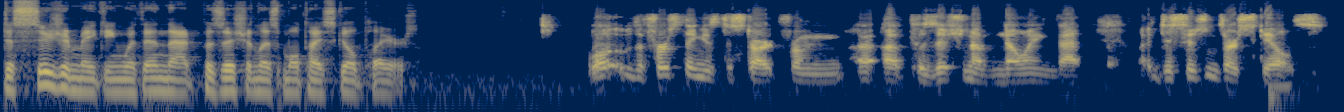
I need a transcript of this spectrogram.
decision making within that positionless, multi skilled players? Well, the first thing is to start from a, a position of knowing that decisions are skills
